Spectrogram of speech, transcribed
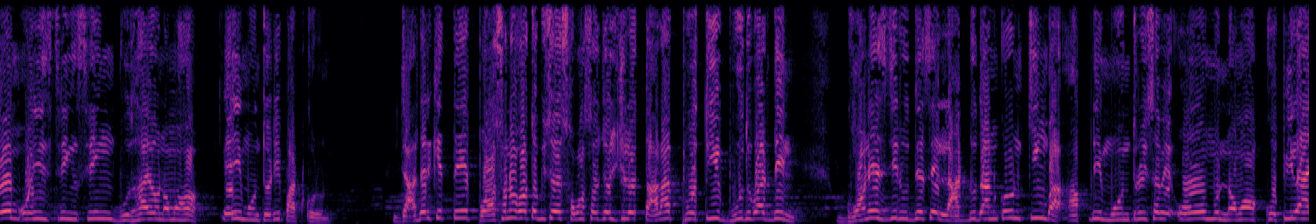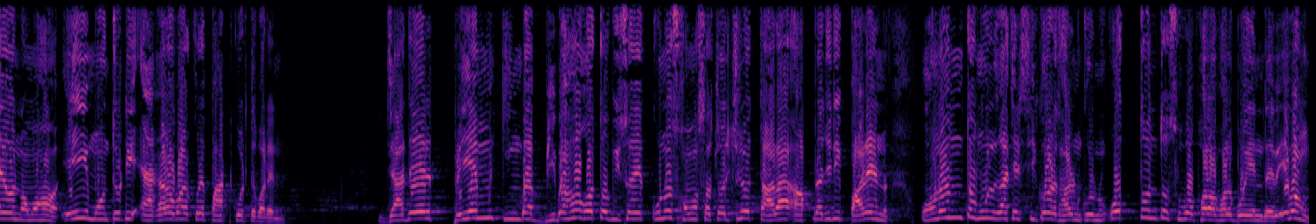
ওম ঐ শ্রীং শ্রীং বুধায় নমঃ। এই মন্ত্রটি পাঠ করুন। যাদের ক্ষেত্রে পড়াশোনাগত বিষয়ে সমস্যা চলছিল, তারা প্রতি বুধবার দিন গণেশজির উদ্দেশ্যে লাড্ডু দান করুন কিংবা আপনি মন্ত্র হিসাবে ওম নম কপিলায় নমঃ এই মন্ত্রটি এগারো বার করে পাঠ করতে পারেন। যাদের প্রেম কিংবা বিবাহগত বিষয়ে কোনো সমস্যা চলছিল, তারা আপনারা যদি পারেন, অনন্ত মূল গাছের শিকড় ধারণ করুন, অত্যন্ত শুভ ফলাফল বয়ে এনে দেবে এবং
